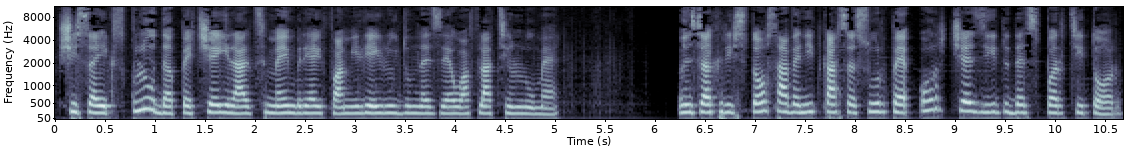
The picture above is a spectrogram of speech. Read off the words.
și să excludă pe ceilalți membri ai familiei lui Dumnezeu aflați în lume. Însă Hristos a venit ca să surpe orice zid despărțitor.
